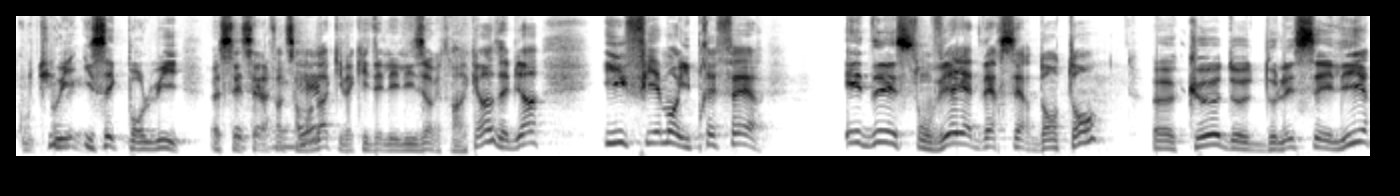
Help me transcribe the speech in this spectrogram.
continuer. Oui, il sait que pour lui, euh, c'est la fin de son mandat, qu'il va quitter l'Élysée en 95. Eh bien, il, finalement, il préfère aider son vieil adversaire d'antan euh, que de, laisser élire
